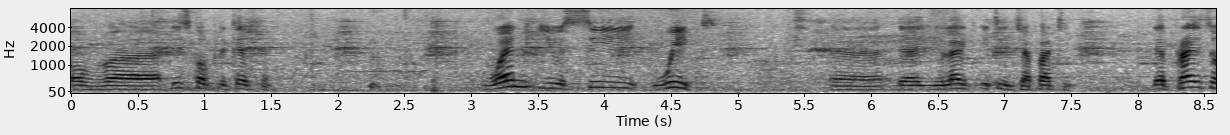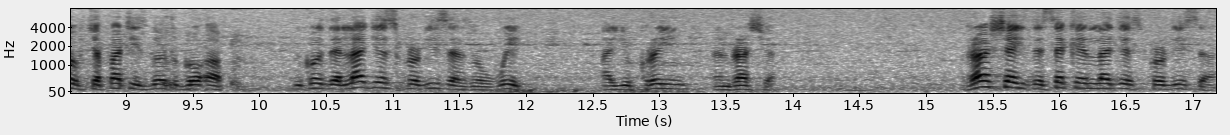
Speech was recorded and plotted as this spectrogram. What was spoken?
of uh, this complication. When you see wheat, uh, the, you like eating chapati, the price of chapati is going to go up because the largest producers of wheat are Ukraine and Russia. Russia is the second largest producer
